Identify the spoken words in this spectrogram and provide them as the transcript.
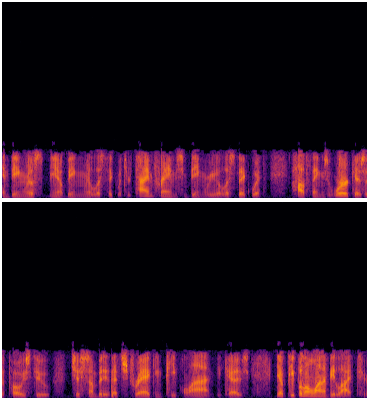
and being real, you know, being realistic with your time frames and being realistic with how things work, as opposed to just somebody that's dragging people on because you know people don't want to be lied to.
